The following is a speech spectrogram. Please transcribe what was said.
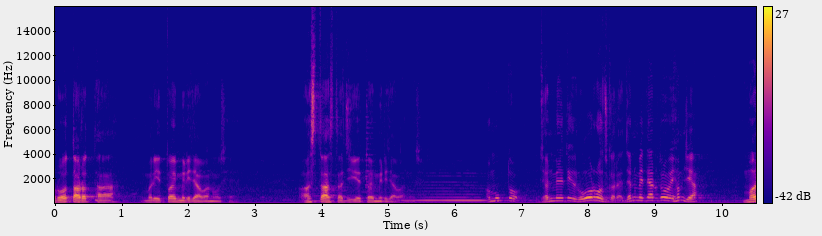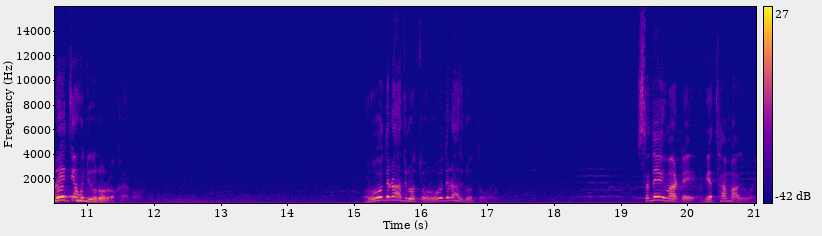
રોતા રોતા મરી તોય મરી જવાનું છે. હસતા હસતા જીવીએ તોય મરી જવાનું છે. અમુક તો જન્મે નથી રો રોજ કરે. જન્મે ત્યારે તો સમજ્યા? મરે ત્યાં સુધી રો રો કરે રોદરાજ રોતો રોદરાજ રોતો હોય. સદૈવ માટે વ્યથામાં જ હોય.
